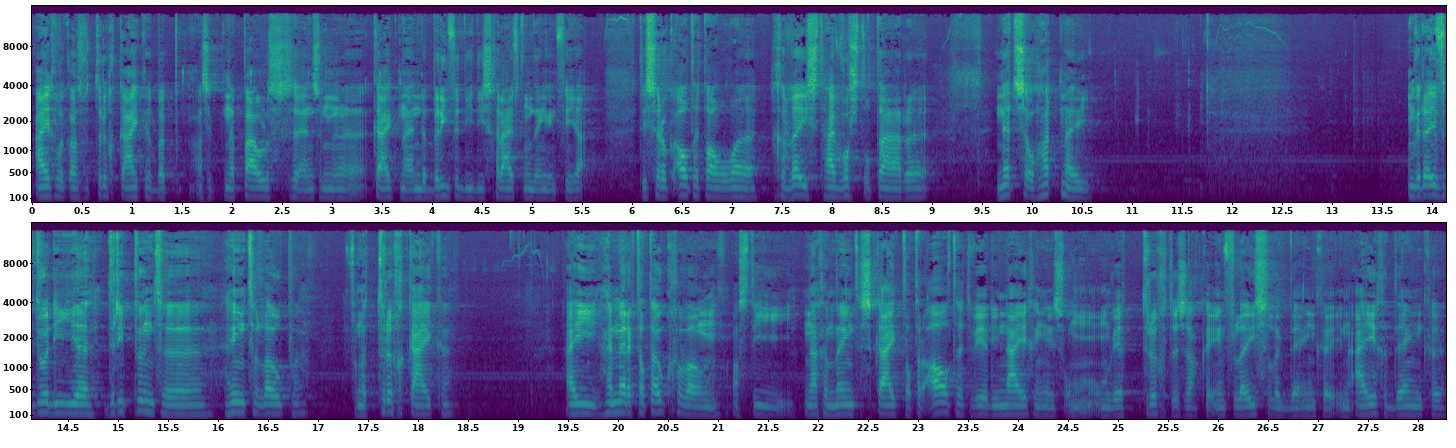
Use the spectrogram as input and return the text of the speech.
Eigenlijk als we terugkijken, als ik naar Paulus en zijn, uh, kijk naar de brieven die hij schrijft, dan denk ik van ja, het is er ook altijd al geweest. Hij worstelt daar net zo hard mee. Om weer even door die drie punten heen te lopen, van het terugkijken. Hij, merkt dat ook gewoon als hij naar gemeentes kijkt, dat er altijd weer die neiging is om, om weer terug te zakken in vleeselijk denken, in eigen denken,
